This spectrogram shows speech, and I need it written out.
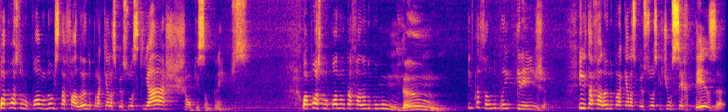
O apóstolo Paulo não está falando para aquelas pessoas que acham que são crentes. O apóstolo Paulo não está falando para o mundão, ele está falando para a igreja. Ele está falando para aquelas pessoas que tinham certeza,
